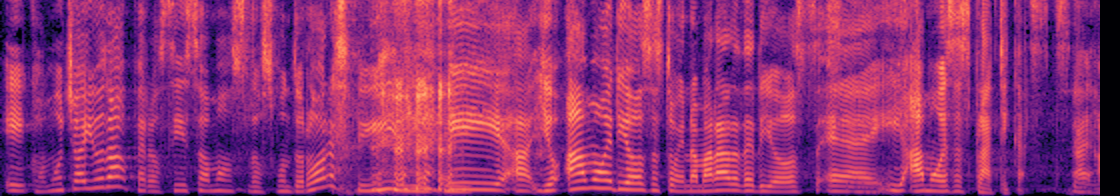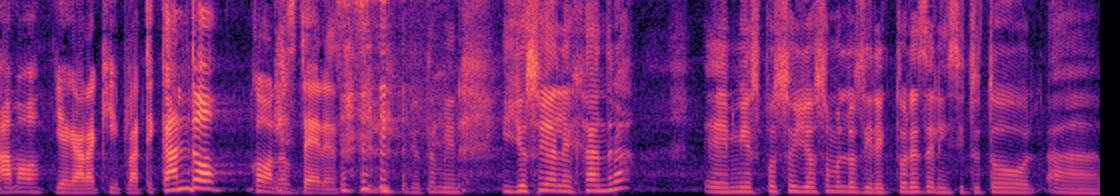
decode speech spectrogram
y con mucha ayuda, pero sí somos los fundadores. Sí, Y ah, yo amo a Dios, estoy enamorada de Dios eh, y amo esas pláticas. Sí. Amo llegar aquí platicando con ustedes. Yo también. Y yo soy Alejandra. eh, mi esposo y yo somos los directores del Instituto ah,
